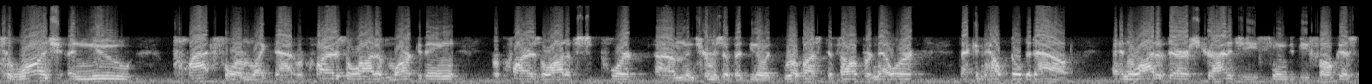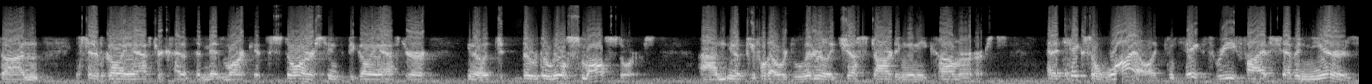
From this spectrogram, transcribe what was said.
to launch a new platform like that requires a lot of marketing, requires a lot of support um, in terms of a you know a robust developer network that can help build it out. And a lot of their strategies seem to be focused on instead of going after kind of the mid-market stores, seem to be going after you know the, the real small stores. Um, you know, people that were literally just starting in e-commerce. And it takes a while. It can take three, five, seven years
